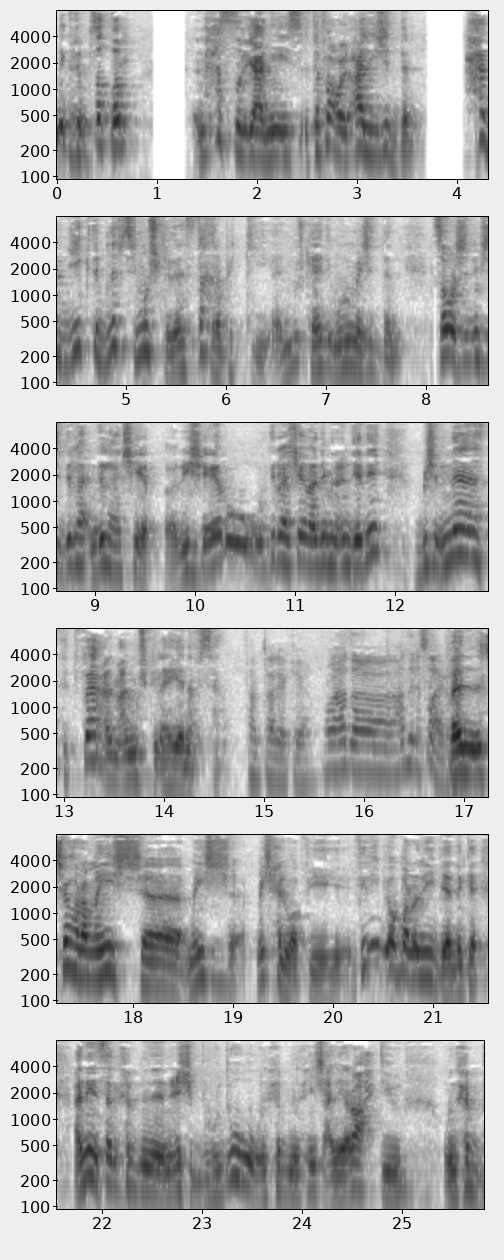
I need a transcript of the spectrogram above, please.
نكتب سطر نحصل يعني تفاعل عالي جدا. حد يكتب نفس المشكلة نستغرب هيك. المشكلة هذه مهمة جدا. تصور شو نمشي ندير لها ندير لها share reshare وندير لها share هذه من عندي أنا باش الناس تتفاعل مع المشكلة هي نفسها. فهمت عليك وهذا هذا اللي صاير. فالشهرة ماهيش ماهيش ماهيش حلوة في في ليبيا وبرا ليبيا. أنا إنسان نحب نعيش بهدوء ونحب نعيش على راحتي ونحب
